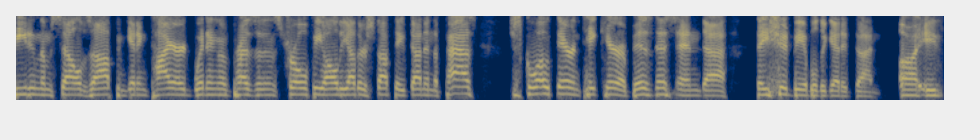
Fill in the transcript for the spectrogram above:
beating themselves up and getting tired, winning a President's Trophy, all the other stuff they've done in the past, just go out there and take care of business, and uh, they should be able to get it done. All right,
